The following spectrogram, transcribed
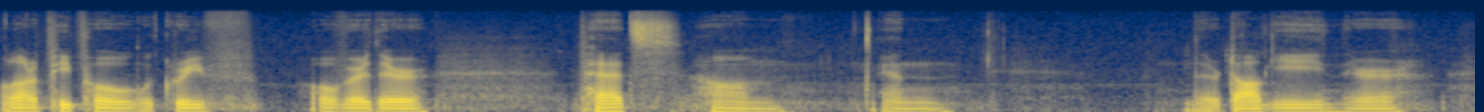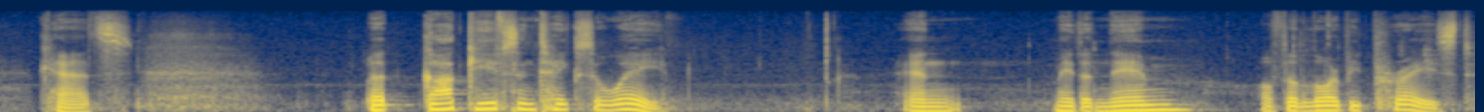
a lot of people grieve over their pets. Um, and their doggy, their cats. But God gives and takes away. And may the name of the Lord be praised.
